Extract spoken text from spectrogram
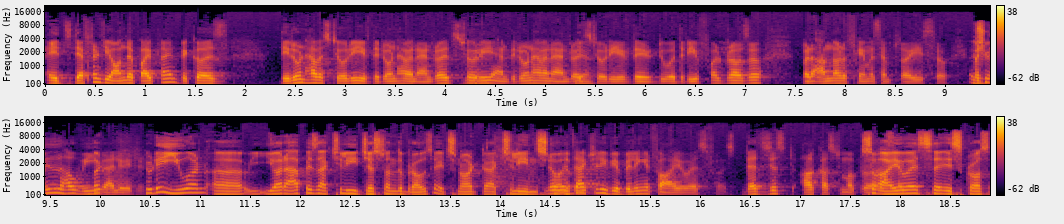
It's definitely on their pipeline because they don't have a story if they don't have an Android story, Right. and they don't have an Android Yeah. story if they do a default browser. But I'm not a famous employee, so. But Sure. this is how we But evaluate it. Today, you are, uh, your app is actually just on the browser. It's not actually installable. No, it's actually we're building it for iOS first. That's just our customer. so iOS is cross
